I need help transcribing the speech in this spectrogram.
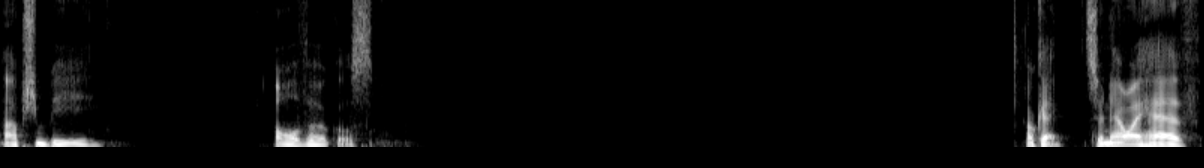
Option B, all vocals. Okay, so now I have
